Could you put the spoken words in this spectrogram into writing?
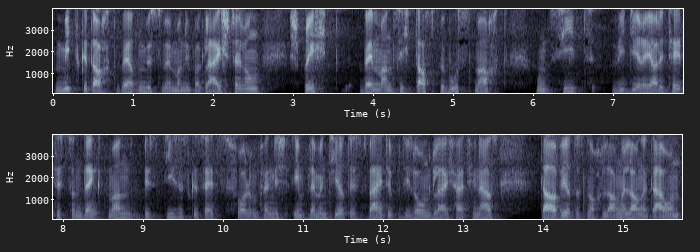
mitgedacht werden müssen, wenn man über Gleichstellung spricht. Wenn man sich das bewusst macht, und sieht, wie die Realität ist, dann denkt man, bis dieses Gesetz vollumfänglich implementiert ist, weit über die Lohngleichheit hinaus, da wird es noch lange, lange dauern.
